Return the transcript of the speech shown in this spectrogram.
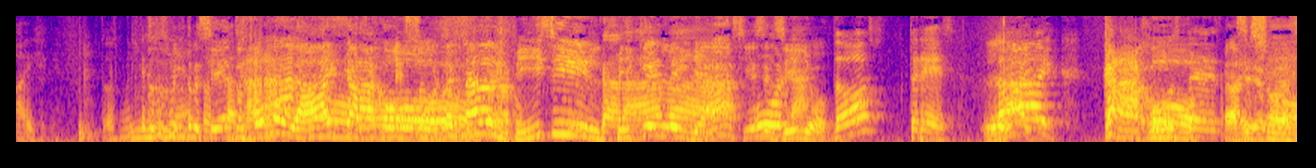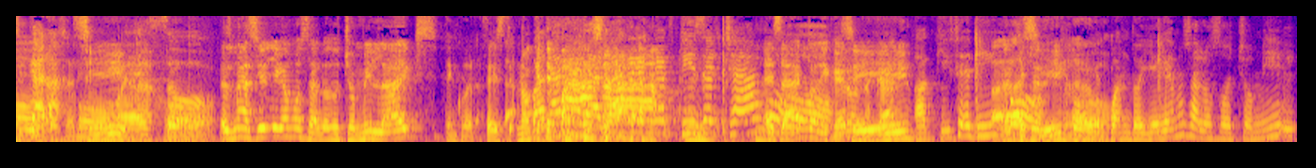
Ay, 2300. 2300. carajo. Pongan like, carajo. Eso, no es nada carajo. difícil. Caramba. Píquenle y ya, así es Una, sencillo. dos, tres. Like. ¡Carajo! Ustedes, Así Eso. fácil. Carajo. Sí. Eso. Es más, si hoy llegamos a los 8000 likes. Te encueras. este, no, ¿qué te pasa? NFTs del chavo. Exacto, dijeron Sí. acá. Aquí se dijo. Aquí se que dijo. cuando lleguemos a los 8000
